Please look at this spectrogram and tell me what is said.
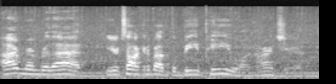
I remember that. You're talking about the BP one, aren't you?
